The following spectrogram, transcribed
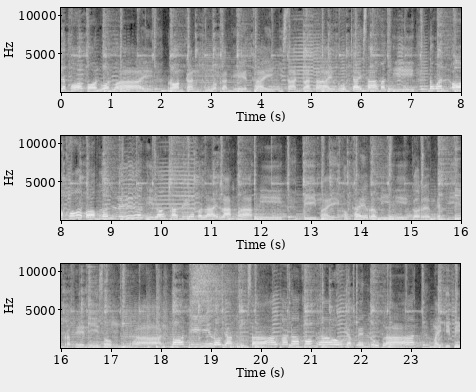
และขอพรวอนไหวพร้อมกันทั่วประเทศไทย อีสานกลางใต้ร่วมใจสามัคคี ตะวันออกขอบอกล้นเหลือ พี่น้องชาวเหนือก็หลายหลากมากมี ปีใหม่ของไทยเรานี้ก็เริ่มกันที ประเพณีสงกรานต์ตอนนี้เรายังหนุ่มสาวฐานะของเรายังเป็นลูกหลาน ไม่กี่ปี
